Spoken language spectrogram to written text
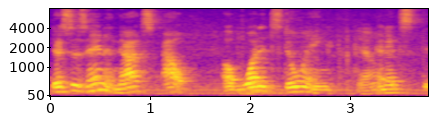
this is in and that's out of what it's doing. Yeah. And it's, I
